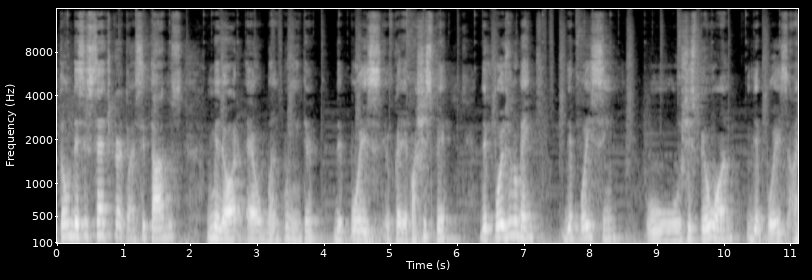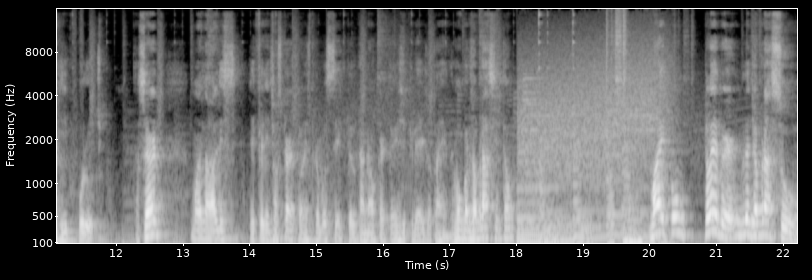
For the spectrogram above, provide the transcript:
Então, desses sete cartões citados, o melhor é o Banco Inter, depois eu ficaria com a XP, depois o Nubank depois sim o XP One e depois a Rico por último. Tá certo? Uma análise referente aos cartões para você pelo canal Cartões de Crédito Alta Renda. Vamos para os abraços então? Maicon Kleber, um grande abraço.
